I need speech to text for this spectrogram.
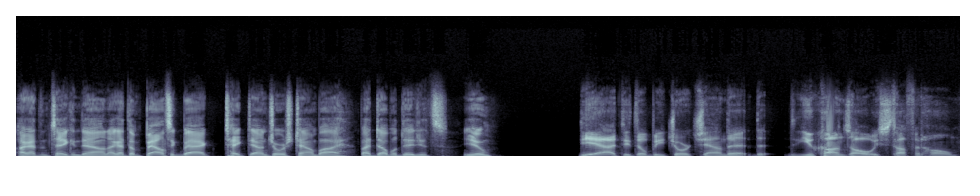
I got them taken down. I got them bouncing back, take down Georgetown by by double digits. You? Yeah, I think they'll beat Georgetown. The, the, the UConn's always tough at home.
